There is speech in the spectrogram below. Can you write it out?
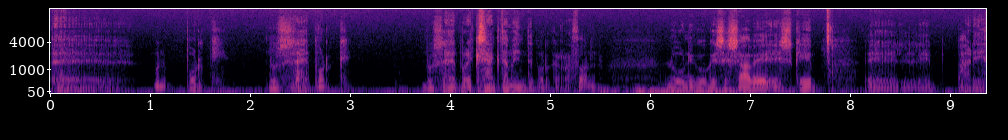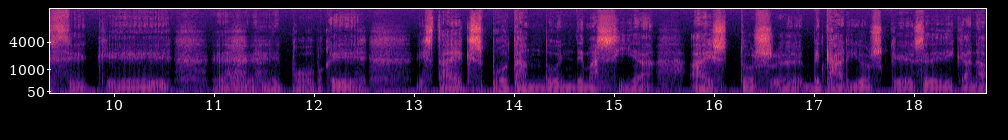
eh, bueno, ¿por qué? No se sabe por qué. No se sabe exactamente por qué razón. Lo único que se sabe es que eh, le parece que eh, pobre está explotando en demasía a estos eh, becarios que se dedican a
